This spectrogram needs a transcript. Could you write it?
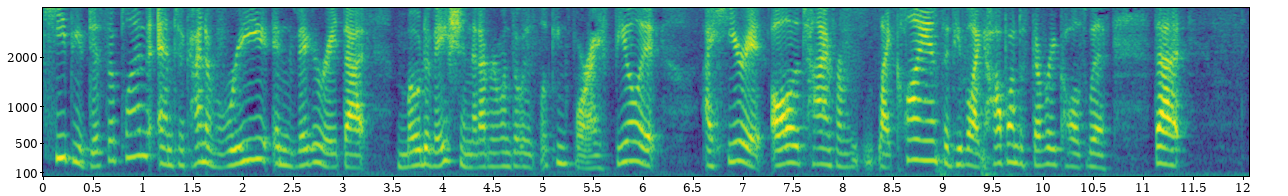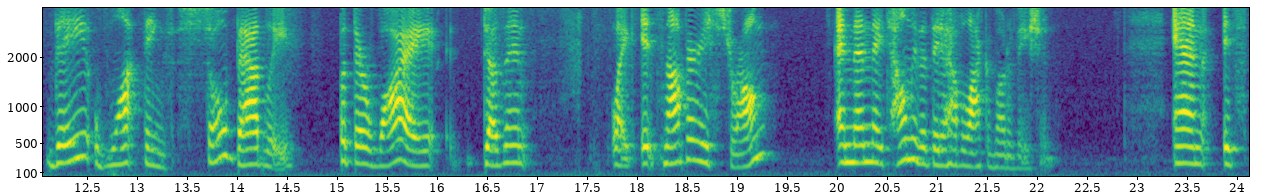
keep you disciplined and to kind of reinvigorate that motivation that everyone's always looking for. I feel it, I hear it all the time from like clients and people I hop on discovery calls with that they want things so badly, but their why doesn't like it's not very strong. And then they tell me that they have a lack of motivation. And it's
